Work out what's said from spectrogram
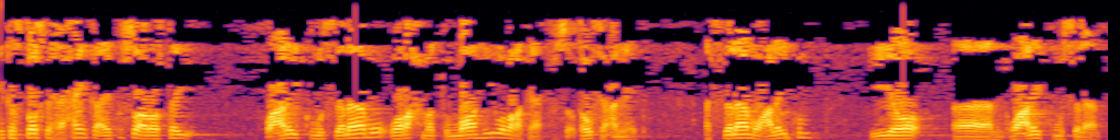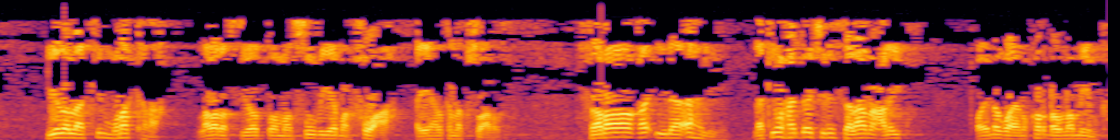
Inkastoo saxiixeynka ay ku aroortay wacalaykum assalaamu waraxmat ullaahi wabarakaatu tawfiic caninayta assalaamu calaykum iyo wacalaykum assalaam iyadoo laakiin munakara labada siyoodoo mansuub iyo marfuuc ah ayay halkana ku soo aroortay faraaqa ilaa ahlihi laakiin waxaan daa jirin salaamu calaykum oo inagu aynu kor dhowno miimka.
